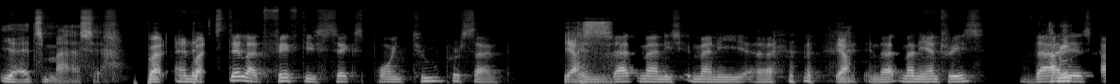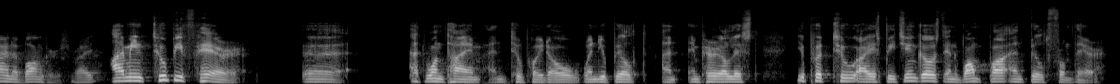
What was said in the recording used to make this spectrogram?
Yeah, it's massive. But And but it's still at 56.2% yes, in that many many uh, Yeah. in that many entries. That is mean- kind of bonkers, right? I mean, to be fair, uh, at one time and 2.0, when you built an Imperial list, you put two ISB Jingos and Wampa and built from there.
